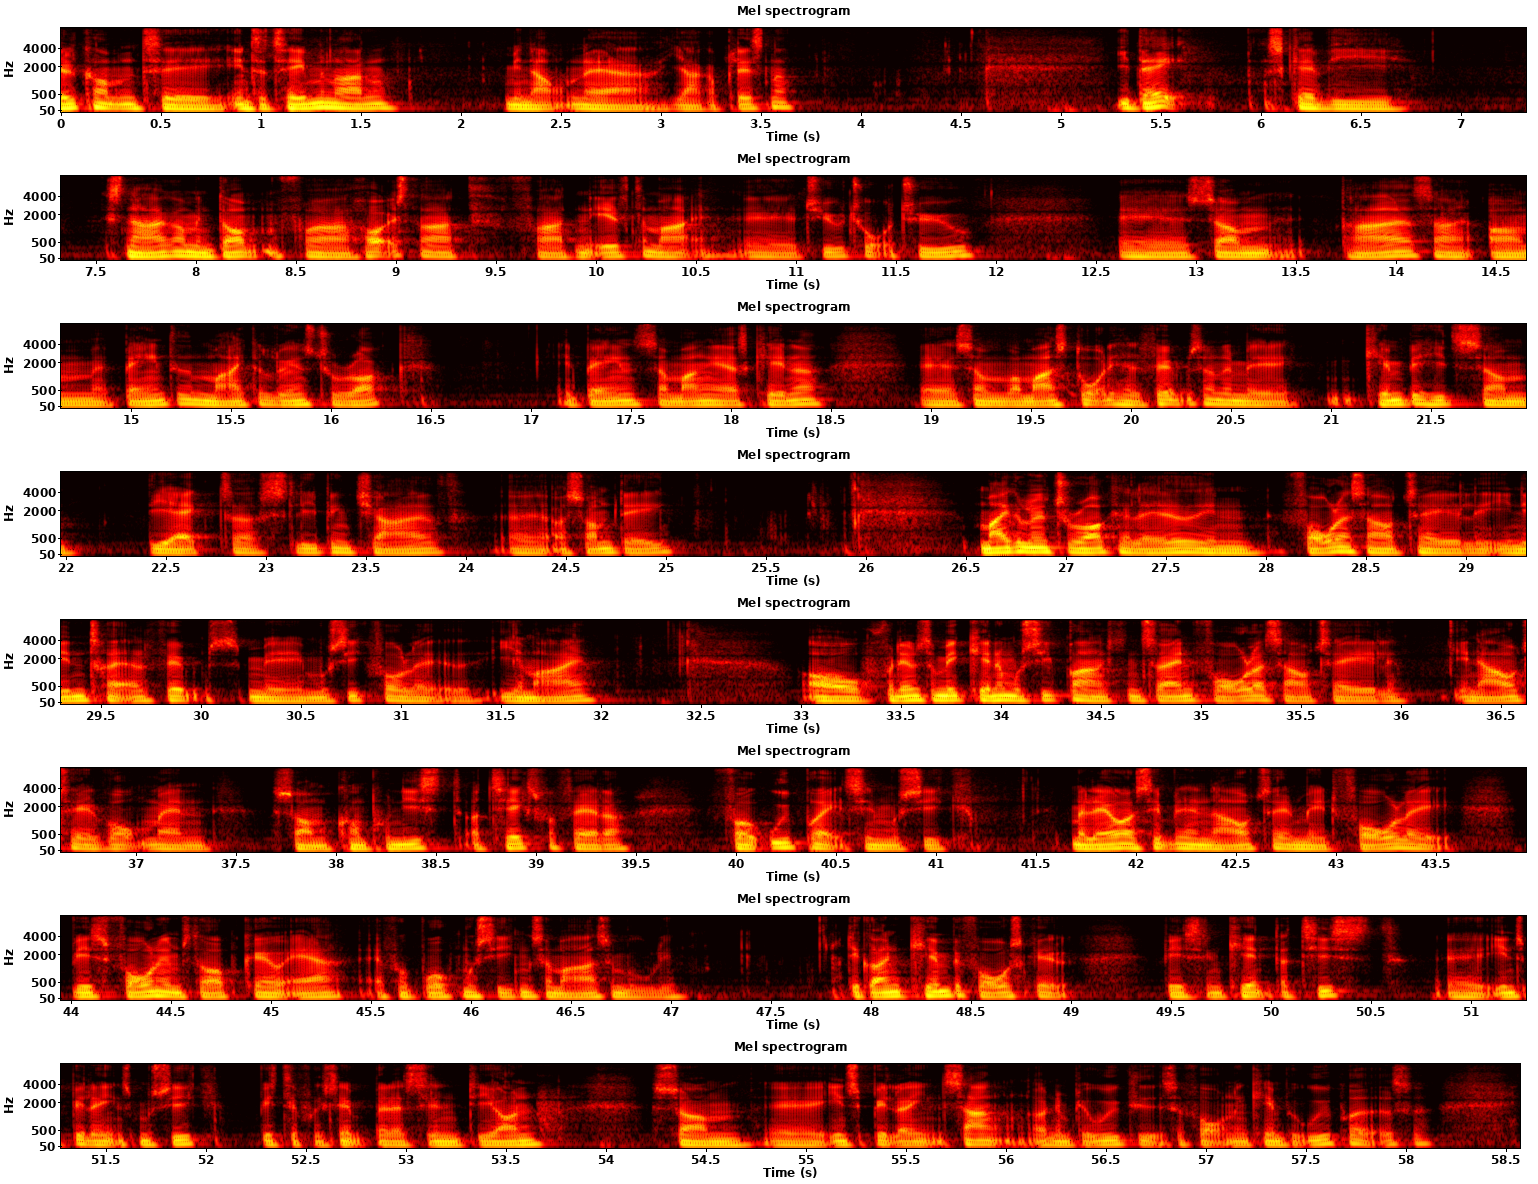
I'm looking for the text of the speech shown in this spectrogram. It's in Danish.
Velkommen til Entertainmentretten. Mit navn er Jakob Plesner. I dag skal vi snakke om en dom fra Højesteret fra den 11. maj øh, 2022, øh, som drejede sig om bandet Michael Learns to Rock. Et band, som mange af os kender, øh, som var meget stort i 90'erne med kæmpe hits som The Actor, Sleeping Child og Someday. Michael Lynch Rock havde lavet en forlagsaftale i 1993 med musikforlaget EMI. Og for dem, som ikke kender musikbranchen, så er en forlagsaftale en aftale, hvor man som komponist og tekstforfatter får udbredt sin musik. Man laver simpelthen en aftale med et forlag, hvis fornemmeste opgave er at få brugt musikken så meget som muligt. Det gør en kæmpe forskel, hvis en kendt artist øh, indspiller ens musik. Hvis det for eksempel er Celine Dion, som øh, indspiller en sang, og den bliver udgivet, så får den en kæmpe udbredelse.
